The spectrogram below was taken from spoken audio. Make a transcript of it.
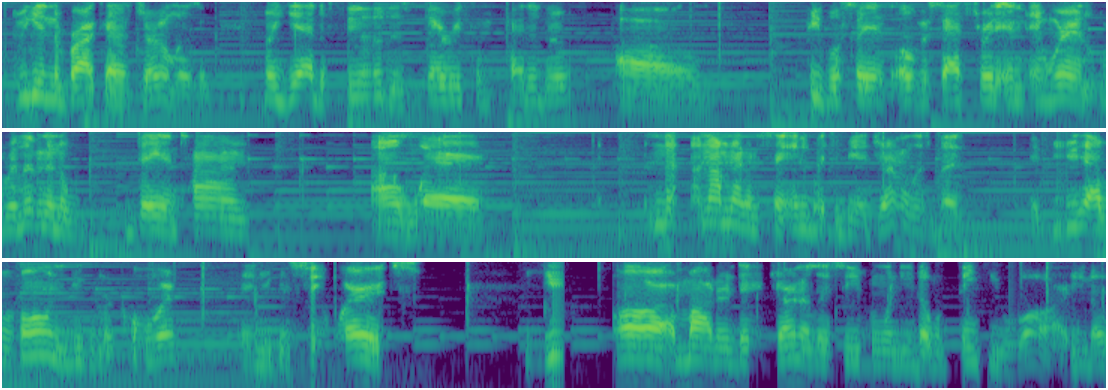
let me get into broadcast journalism. But yeah, the field is very competitive. Um, people say it's oversaturated, and, and, we're we're living in a day and time um, where, I'm not going to say anybody can be a journalist, but if you have a phone and you can record and you can say words, you are a modern day journalist, even when you don't think you are. You know,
